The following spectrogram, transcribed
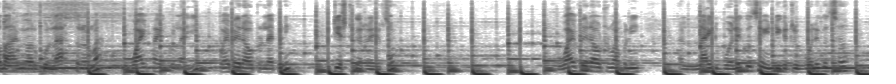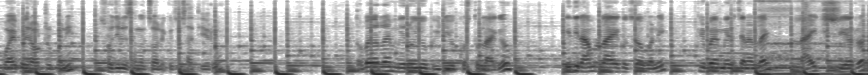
अब हामी अर्को लास्ट चरणमा वाइफाईको लागि वाइफाई राउटरलाई पनि टेस्ट गरेर हेर्छौँ। वाइफाई राउटरमा पनि लाइट बोलेको छ इन्डिकेटर बोलेको छ वाइफाई राउटर पनि सजिलोसँग चलेको छ साथीहरू। तपाईँहरूलाई मेरो यो भिडियो कस्तो लाग्यो? यदि राम्रो लागेको छ भने कृपया मेरो च्यानललाई लाइक सेयर र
